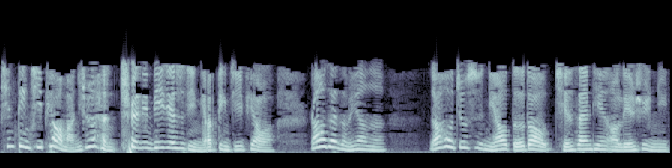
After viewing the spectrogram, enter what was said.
先订机票嘛，你就是很确定第一件事情你要订机票啊，然后再怎么样呢？然后就是你要得到前三天啊，连续你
